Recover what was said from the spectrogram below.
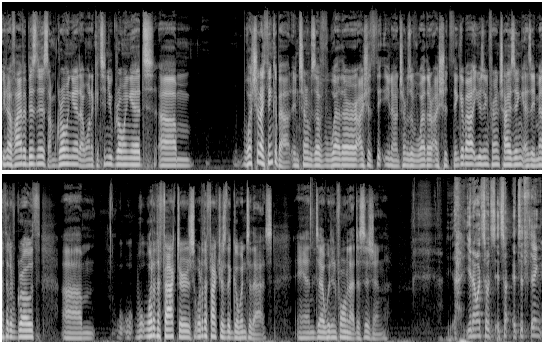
you know, if I have a business, I'm growing it, I want to continue growing it. Um, what should I think about in terms of whether I should, th- you know, in terms of whether I should think about using franchising as a method of growth? Um, w- what are the factors? What are the factors that go into that, and uh, would inform that decision? You know what? So it's it's a, it's a thing.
